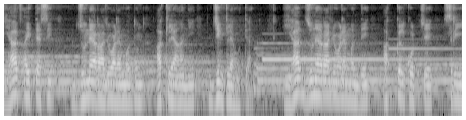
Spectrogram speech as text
ह्याच ऐतिहासिक जुन्या राजवाड्यामधून आखल्या आणि जिंकल्या होत्या. ह्याच जुन्या राजवाड्यामध्ये अक्कलकोटचे श्री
